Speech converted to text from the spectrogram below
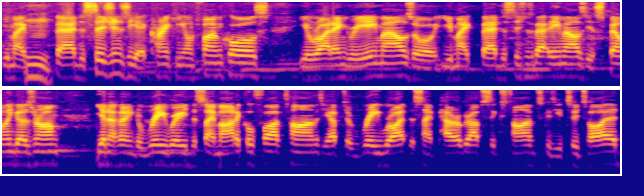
You make mm. bad decisions, you get cranky on phone calls, you write angry emails, or you make bad decisions about emails, your spelling goes wrong. You're not having to reread the same article five times. You have to rewrite the same paragraph six times because you're too tired.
